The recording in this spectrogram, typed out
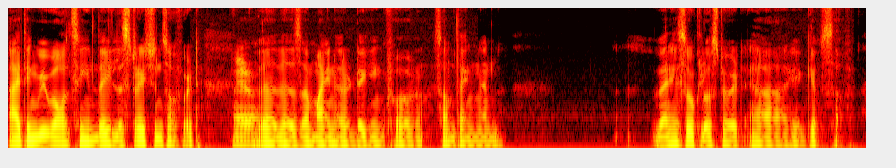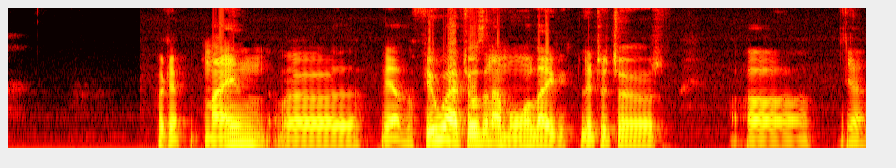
I think we've all seen the illustrations of it. yeah. There's a miner digging for something, and when he's so close to it, uh, he gives up. Okay, mine. Uh, yeah, the few I've chosen are more like literature. Uh, yeah,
